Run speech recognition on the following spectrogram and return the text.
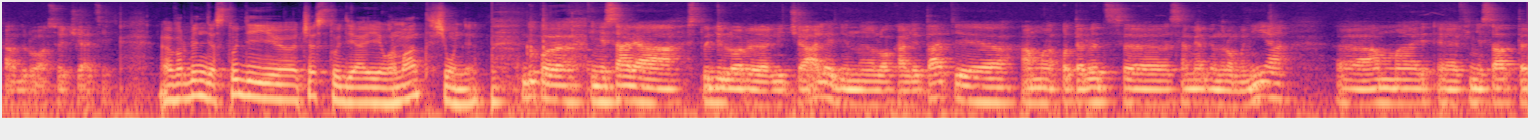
cadrul asociației. Vorbind de studii, ce studii ai urmat și unde? După finisarea studiilor liceale din localitate, am hotărât să, să merg în România, Uh, am uh, finisat uh,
